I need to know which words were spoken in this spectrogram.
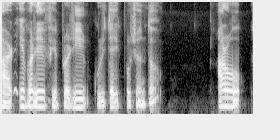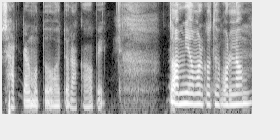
আর এবারে ফেব্রুয়ারির কুড়ি তারিখ পর্যন্ত আরও ষাটটার মতো হয়তো রাখা হবে। তো আমি আমার কথা বললাম।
